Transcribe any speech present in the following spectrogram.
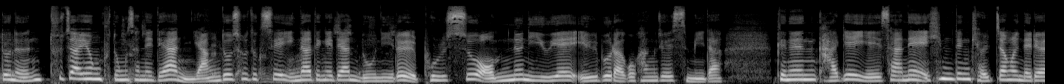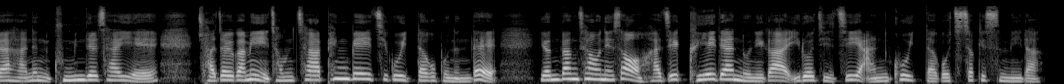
또는 투자용 부동산에 대한 양도 소득세 인하 등에 대한 논의를 볼 수 없는 이유의 일부라고 강조했습니다. 그는 가계 예산에 힘든 결정을 내려야 하는 국민들 사이에 좌절감이 점차 팽배해지고 있다고 보 연방 차원에서 아직 그에 대한 논의가 이루어지지 않고 있다고 지적했습니다.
